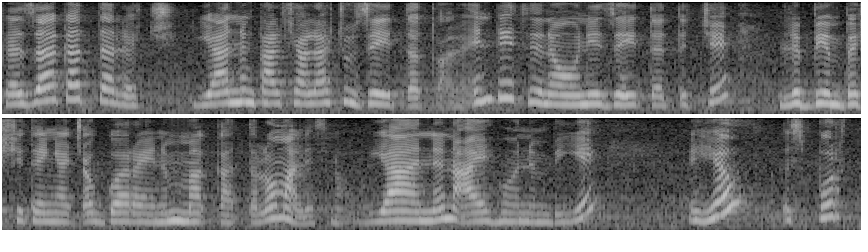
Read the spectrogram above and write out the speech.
ከዛ ቀጠለች። ያንን ካልቻላችሁ ዘይት ጠጧል። እንዴት ነው እኔ ዘይት ጠጥቼ ልቤን በሽተኛ ጨጓራዬን የማቃጥለው ማለት ነው? ያንን አይሆንም ብዬ ይሄው ስፖርት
